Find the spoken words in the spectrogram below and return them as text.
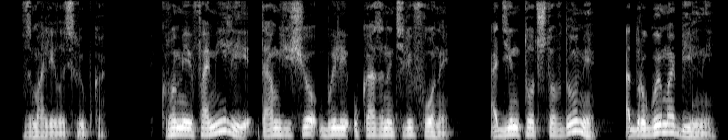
— взмолилась Любка. «Кроме фамилии, там еще были указаны телефоны. Один тот, что в доме, а другой мобильный.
